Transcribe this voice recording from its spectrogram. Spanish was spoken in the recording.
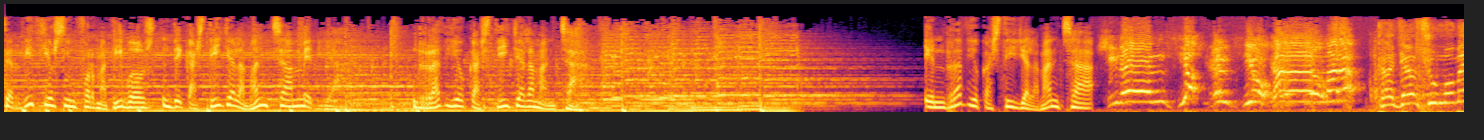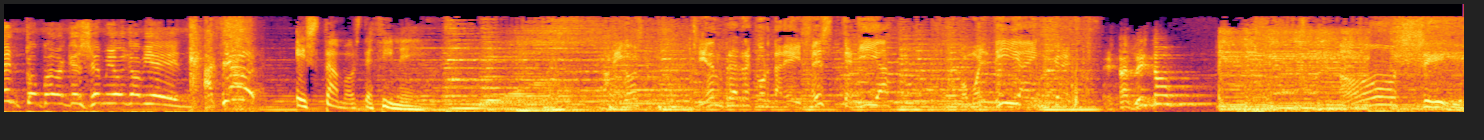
Servicios informativos de Castilla-La Mancha Media. Radio Castilla-La Mancha. En Radio Castilla-La Mancha. ¡Silencio! ¡Silencio! ¡Cámara! ¡Callarse un momento para que se me oiga bien! ¡Acción! Estamos de cine. Amigos, siempre recordaréis este día como el día en que... ¿Estás listo? ¡Oh, sí!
